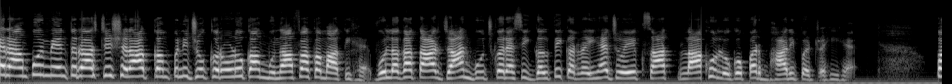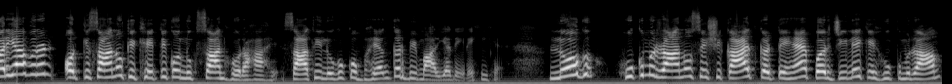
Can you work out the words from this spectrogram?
के रामपुर में अंतर्राष्ट्रीय शराब कंपनी जो करोड़ों का मुनाफा कमाती है, वो लगातार जानबूझकर ऐसी गलती कर रही है जो एक साथ लाखों लोगों पर भारी पड़ रही है। पर्यावरण और किसानों की खेती को नुकसान हो रहा है, साथ ही लोगों को भयंकर बीमारियाँ दे रही है। लोग हुक्मरानों से शिकायत करते हैं, पर ज़िले के हुक्मरान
